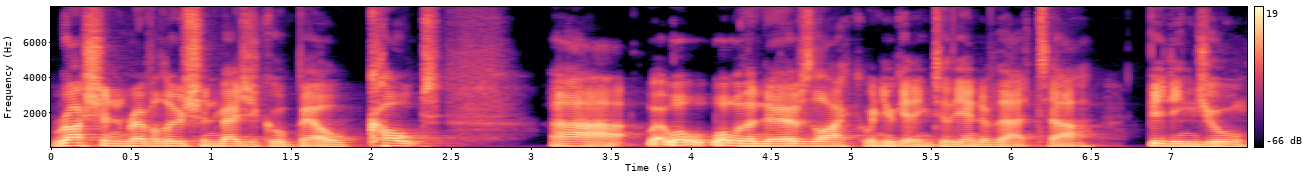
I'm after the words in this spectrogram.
Russian Revolution Magical Bell Colt. Uh, what, what what were the nerves like when you're getting to the end of that uh, bidding duel?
